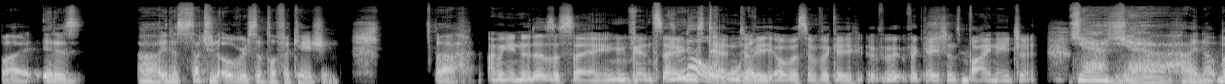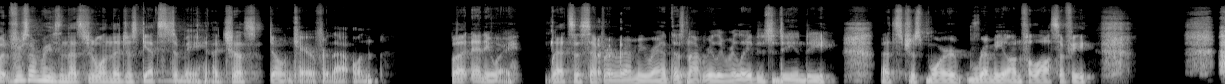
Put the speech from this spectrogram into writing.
but it is uh, it is such an oversimplification. Uh, I mean, it is a saying, and sayings tend to and- be oversimplifications by nature. yeah, yeah, I know, but for some reason that's the one that just gets to me. I just don't care for that one. But anyway, that's a separate Remy rant. That's not really related to D and D. That's just more Remy on philosophy.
